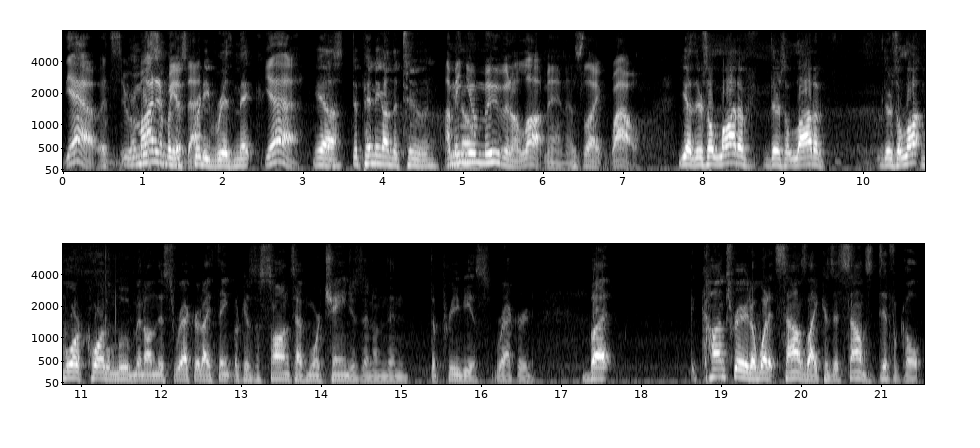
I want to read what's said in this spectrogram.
yeah, it's, it reminded me of of that. pretty rhythmic. yeah, Yeah, depending on the tune. I you mean, know. you're moving a lot, man. It was like wow. Yeah, there's a lot of there's a lot of there's a lot more chordal movement on this record, I think, because the songs have more changes in them than the previous record. But contrary to what it sounds like, because it sounds difficult,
